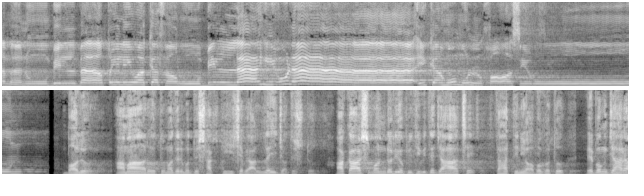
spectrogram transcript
امنوا بالباطل وكفروا بالله اولئك هم الخاسرون বলো আমার ও তোমাদের মধ্যে সাক্ষী হিসেবে আল্লাহই যথেষ্ট আকাশ মণ্ডলীয় পৃথিবীতে যাহা আছে তাহা তিনি অবগত এবং যাহারা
